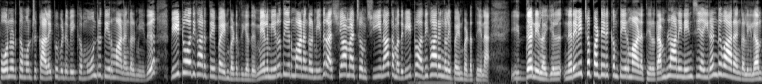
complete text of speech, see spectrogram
போர் நிறுத்தம் ஒன்றுக்கு அழைப்பு விடுவிக்க மூன்று தீர்மானங்கள் மீது வீட்டோ அதிகாரத்தை பயன்படுத்தியது. மேலும் இரு தீர்மானங்கள் மீது ரஷ்யா மற்றும் சீனா தமது வீட்டோ அதிகாரங்களை பயன்படுத்தின. இந்த நிலையில் நிறைவேற்றப்பட்டிருக்கும் தீர்மானத்தில் ரம்லானின் எஞ்சிய இரண்டு வாரங்களிலும்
